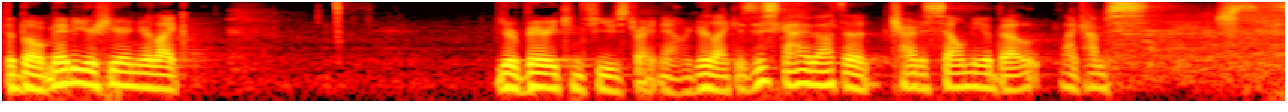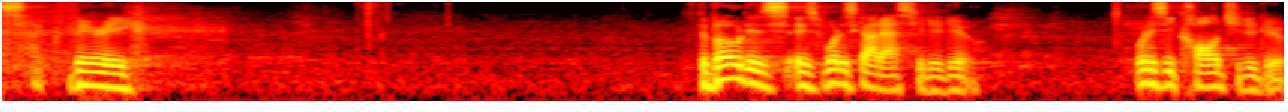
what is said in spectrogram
the boat. Maybe you're here and you're like, you're very confused right now. You're like, is this guy about to try to sell me a boat? Like, I'm just, like very. The boat is, is what has God asked you to do? What has He called you to do?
